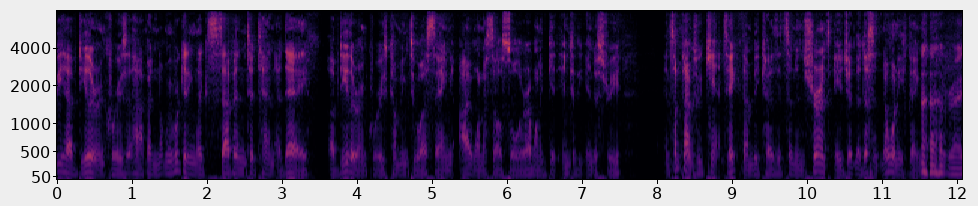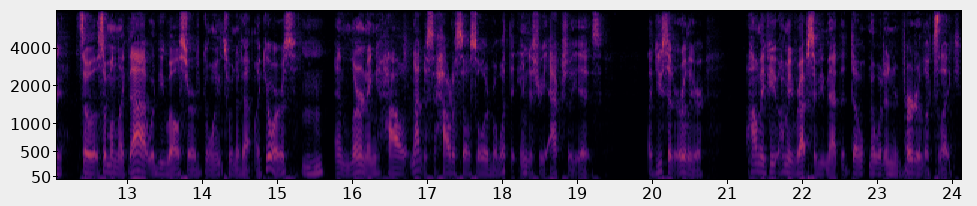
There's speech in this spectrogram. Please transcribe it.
we have dealer inquiries that happen. I mean, we're getting like seven to 10 a day of dealer inquiries coming to us saying, I want to sell solar. I want to get into the industry. And sometimes we can't take them because it's an insurance agent that doesn't know anything. right. so someone like that would be well served going to an event like yours mm-hmm. and learning how, not just how to sell solar, but what the industry actually is. Like you said earlier, how many people, how many reps have you met that don't know what an inverter looks like?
